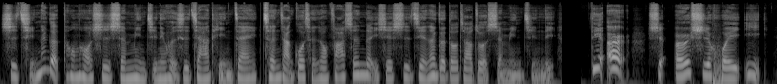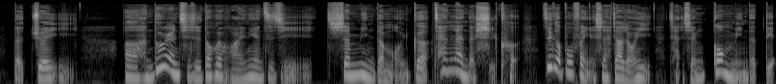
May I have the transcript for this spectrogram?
事情，那个通通是生命经历，或者是家庭在成长过程中发生的一些事件，那个都叫做生命经历。第二是儿时回忆的追忆。呃，很多人其实都会怀念自己生命的某一个灿烂的时刻，这个部分也是比较容易产生共鸣的点。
